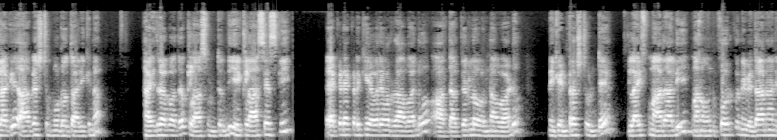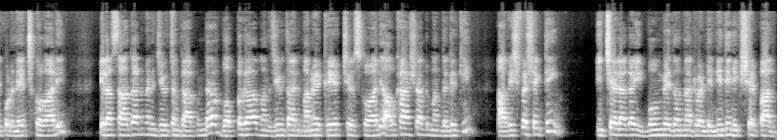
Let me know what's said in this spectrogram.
అలాగే ఆగస్టు మూడో తారీఖున హైదరాబాద్లో క్లాస్ ఉంటుంది. ఈ క్లాసెస్కి ఎక్కడెక్కడికి ఎవరెవరు రావాలో ఆ దగ్గరలో ఉన్నవాడు నీకు ఇంట్రెస్ట్ ఉంటే లైఫ్ మారాలి. మనం కోరుకునే విధానాన్ని కూడా నేర్చుకోవాలి. ఇలా సాధారణమైన జీవితం కాకుండా గొప్పగా మన జీవితాన్ని మనమే క్రియేట్ చేసుకోవాలి. అవకాశాలు మన దగ్గరికి ఆ విశ్వశక్తి ఇచ్చేలాగా ఈ భూమి మీద ఉన్నటువంటి నిధి నిక్షేపాలు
